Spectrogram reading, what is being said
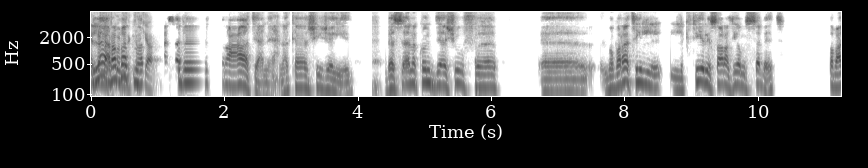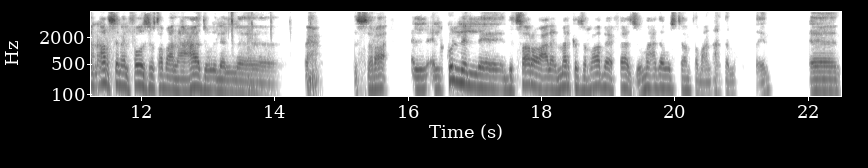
إلا لا ربطنا حسب الصراعات يعني إحنا كان شيء جيد. بس أنا كنت أشوف آه، آه، المباراة هي الكثير صارت يوم السبت. طبعا أرسنال فوزوا طبعا أعادوا إلى الصراع. الكل اللي بيتصارعوا على المركز الرابع فازوا. ما عدا وستام طبعا أهدى نقطتين أه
